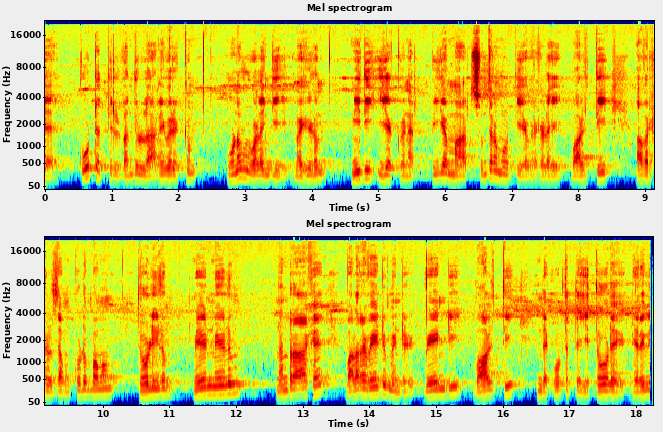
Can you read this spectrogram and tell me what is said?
கூட்டத்தில் வந்துள்ள அனைவருக்கும் உணவு வழங்கி மகிழும் நிதி இயக்குனர் பிஎம்ஆர் சுந்தரமூர்த்தி அவர்களை வாழ்த்தி அவர்கள் தம் குடும்பமும் தொழிலும் மேன்மேலும் நன்றாக வளர வேண்டும் என்று வேண்டி வாழ்த்தி இந்த கூட்டத்தை இத்தோடு நிறைவு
